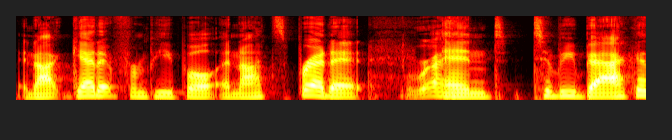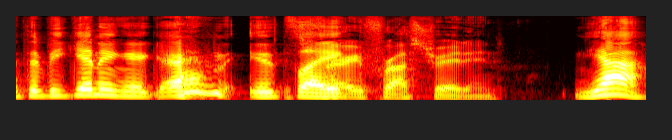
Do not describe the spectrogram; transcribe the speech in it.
and not get it from people and not spread it. Right. And to be back at the beginning again, it's, it's like very frustrating. Yeah.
